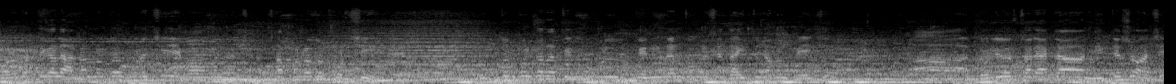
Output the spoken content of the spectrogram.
পরবর্তীকালে আটান্নটাও করেছি এবং ছাপ্পান্নটাও করছি। উত্তর কলকাতা তৃণমূল ইউনিয়ন কংগ্রেসের দায়িত্ব যখন পেয়েছি দলীয় স্তরে একটা নির্দেশও আছে।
